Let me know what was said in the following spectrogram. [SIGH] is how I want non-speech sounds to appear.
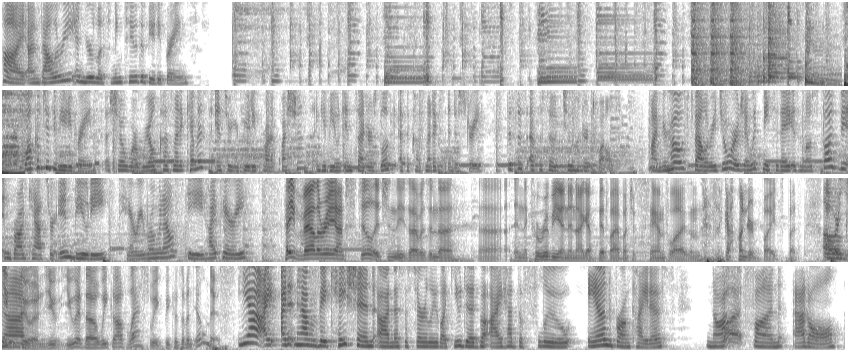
Hi, I'm Valerie, and you're listening to The Beauty Brains. Welcome to The Beauty Brains, a show where real cosmetic chemists answer your beauty product questions and give you an insider's look at the cosmetics industry. This is episode 212. I'm your host, Valerie George, and with me today is the most bug bitten broadcaster in beauty, Perry Romanowski. Hi, Perry. Hey Valerie, I'm still itching these. I was in the uh, in the Caribbean and I got bit by a bunch of sandflies and [LAUGHS] there's like a hundred bites. But how Oh, are gosh. you doing? You you had the week off last week because of an illness. Yeah, I, I didn't have a vacation uh, necessarily like you did, but I had the flu and bronchitis. Not What? fun at all.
